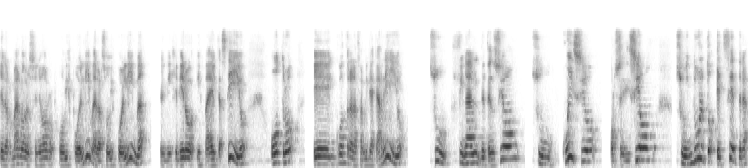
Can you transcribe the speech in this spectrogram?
el hermano del señor obispo de Lima, el arzobispo de Lima, el ingeniero Ismael Castillo, otro en contra de la familia Carrillo, su final detención, su juicio por sedición, su indulto, etc.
